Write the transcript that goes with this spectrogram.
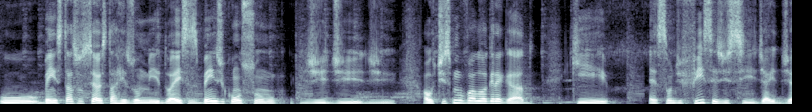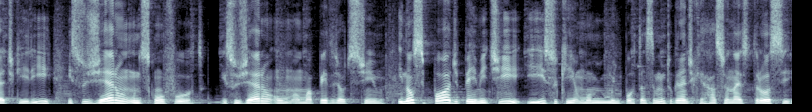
o bem-estar social está resumido a esses bens de consumo de, de, de altíssimo valor agregado, que eh, são difíceis de se de, de adquirir, isso gera um desconforto. Isso gera um- uma perda de autoestima. E não se pode permitir, e isso que é uma, uma importância muito grande que Racionais trouxe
